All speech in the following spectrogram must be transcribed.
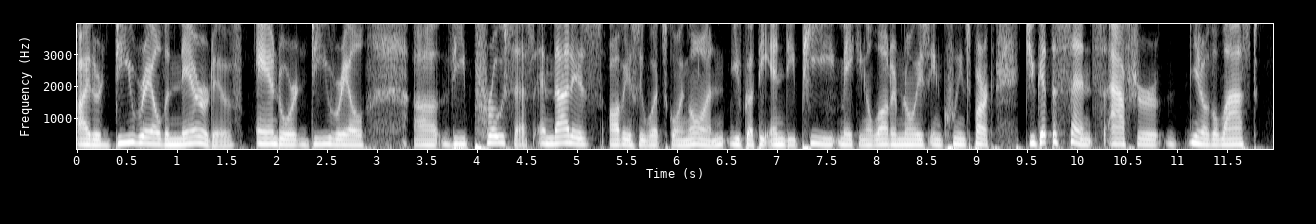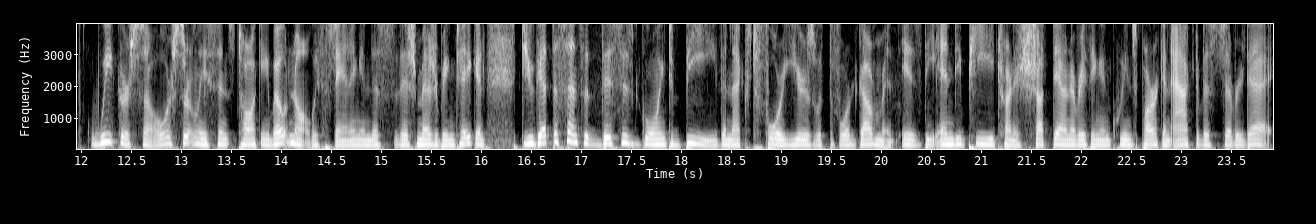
either derail the narrative and or derail uh, the process. And that is obviously what's going on. You've got the NDP making a lot of noise in Queen's Park. Do you get the sense after, you know, the last week or so, or certainly since talking about notwithstanding and this this measure being taken, do you get the sense that this is going to be the next four years with the Ford government? Is the NDP trying to shut down everything in Queens Park and activists every day?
